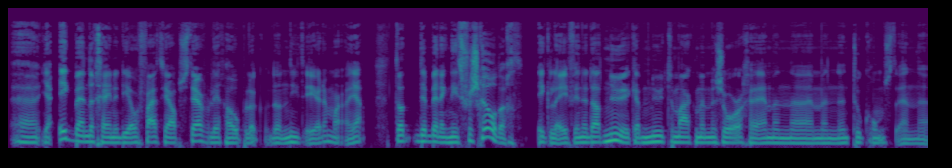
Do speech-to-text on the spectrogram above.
uh, ja, ik ben degene die over 15 jaar op sterven ligt, hopelijk. Dan niet eerder, maar ja, dat, daar ben ik niet verschuldigd. Ik leef inderdaad nu. Ik heb nu te maken met mijn zorgen en mijn, uh, mijn, mijn toekomst. En, uh,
